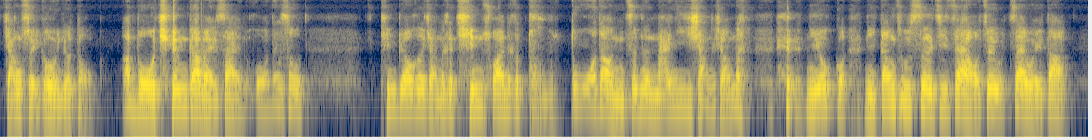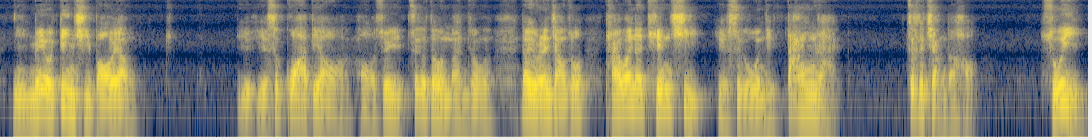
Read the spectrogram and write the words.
讲水沟你就懂。啊，不清干买赛，我那时候听彪哥讲，那个清出来那个土多到你真的难以想象。那 你有管，你当初设计再好、最再伟大，你没有定期保养，也也是挂掉啊。好，所以这个都很蛮重要。那有人讲说，台湾的天气也是个问题。当然，这个讲得好。所以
